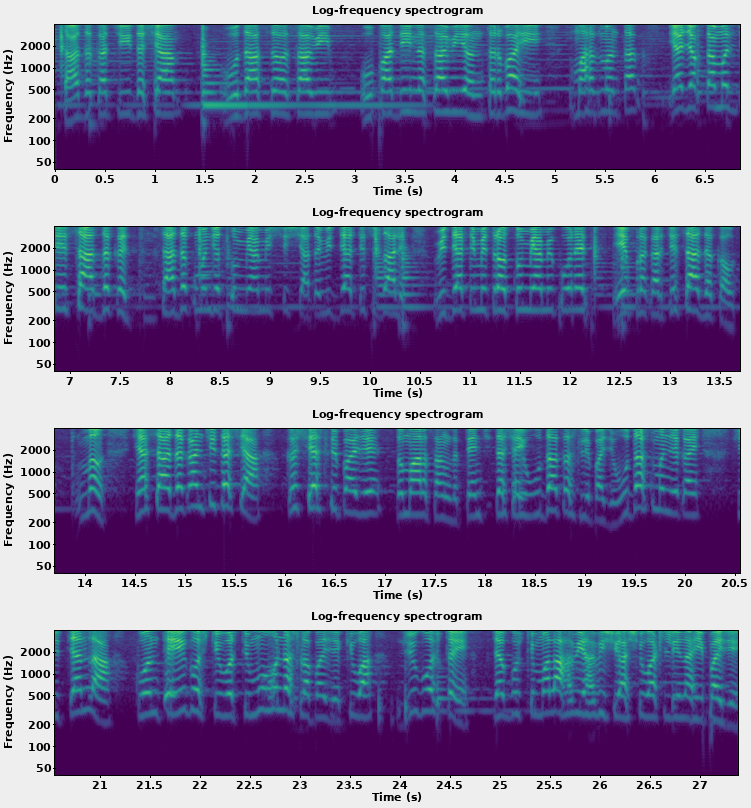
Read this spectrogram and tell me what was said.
साधकाची दशा उदास असावी उपाधी नसावी अंतर्बाही महाराज म्हणतात या जगतामध्ये जे साधक आहेत साधक म्हणजे तुम्ही आम्ही शिष्य. आता विद्यार्थी सुद्धा आले विद्यार्थी मित्र आहोत, तुम्ही आम्ही कोण आहेत? एक प्रकारचे साधक आहोत. मग ह्या साधकांची दशा कशी असली पाहिजे? तर मला सांगलं त्यांची दशा ही उदास असली पाहिजे. उदास म्हणजे काय? ही त्यांना कोणत्याही गोष्टीवरती मोह नसला पाहिजे किंवा जी गोष्ट आहे त्या गोष्टी मला हवी हवीशी अशी वाटली नाही पाहिजे.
